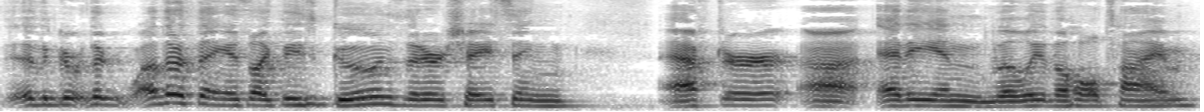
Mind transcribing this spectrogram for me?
the, the other thing is like these goons that are chasing after uh, Eddie and Lily the whole time.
